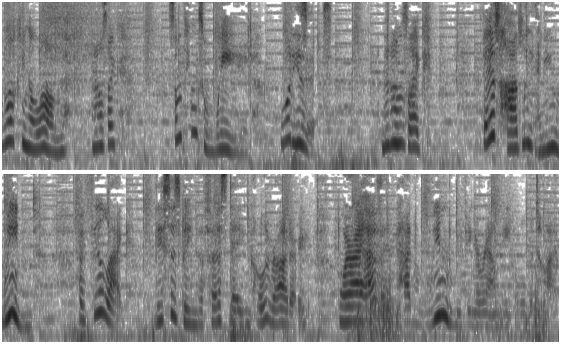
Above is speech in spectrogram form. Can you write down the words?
Walking along and I was like, something's weird. What is it? And then I was like, there's hardly any wind. I feel like this has been the first day in Colorado where I haven't had wind whipping around me all the time.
